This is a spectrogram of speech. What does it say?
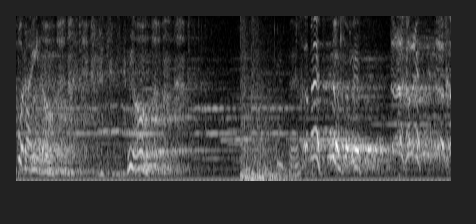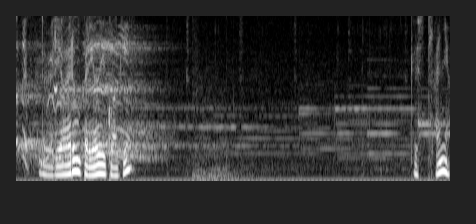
Por ahí no. No. Déjame, déjame, déjame, déjame. Debería haber un periódico aquí. Qué extraño.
